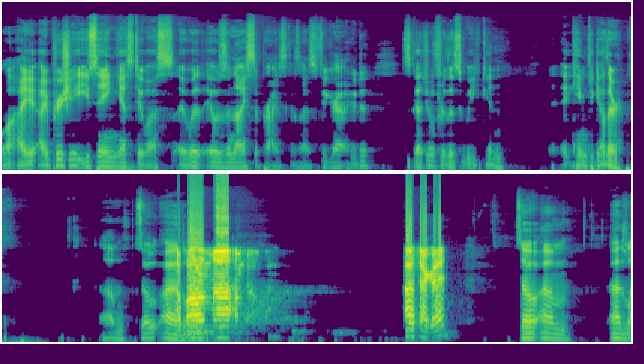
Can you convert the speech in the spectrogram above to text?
Well, I, I appreciate you saying yes to us. It was it was a nice surprise because I was figuring out who to schedule for this week, and it came together. Um, so uh, Well, I'm, uh, I'm. Oh, sorry. Go ahead. So, um, uh,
